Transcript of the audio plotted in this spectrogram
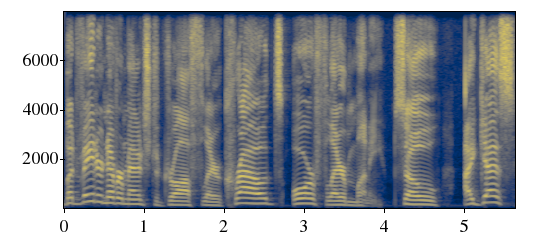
But Vader never managed to draw Flair crowds or Flair money. So I guess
